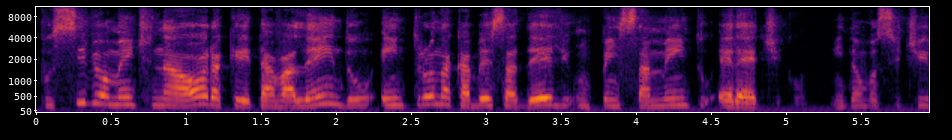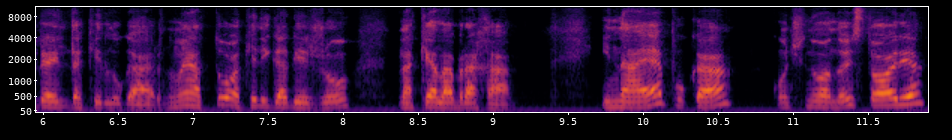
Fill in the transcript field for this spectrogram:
possivelmente na hora que ele estava lendo, entrou na cabeça dele um pensamento herético. Então você tira ele daquele lugar. Não é à toa que ele gaguejou naquela brachá. E na época, continuando a história,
